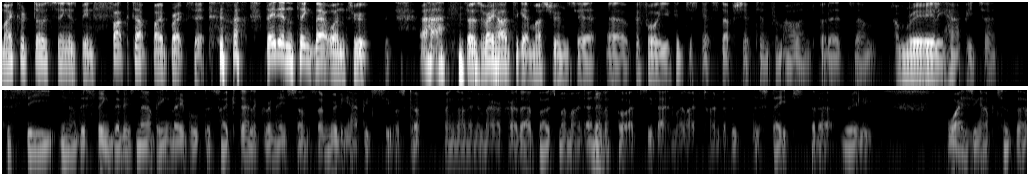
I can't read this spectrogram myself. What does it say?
Microdosing has been fucked up by Brexit. they didn't think that one through. Uh, so it's very hard to get mushrooms here. Uh, before you could just get stuff shipped in from Holland, but it's um, I'm really happy to to see you know this thing that is now being labeled the psychedelic renaissance. I'm really happy to see what's going on in America. That blows my mind. I never thought I'd see that in my lifetime, but the, the states that are really wising up to the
